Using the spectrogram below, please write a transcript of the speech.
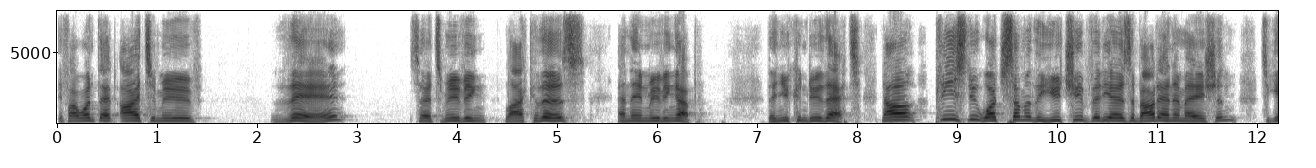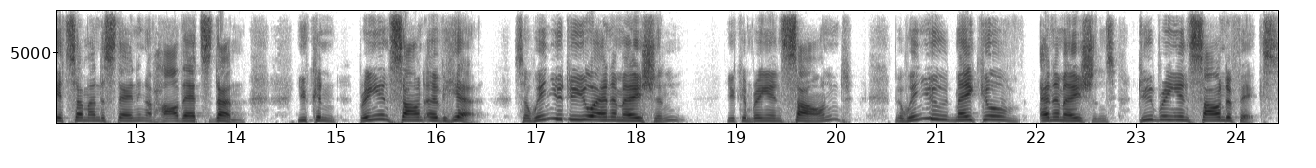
if I want that eye to move there, so it's moving like this, and then moving up then you can do that. Now, please do watch some of the YouTube videos about animation to get some understanding of how that's done. You can bring in sound over here. So when you do your animation, you can bring in sound, but when you make your animations, do bring in sound effects.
